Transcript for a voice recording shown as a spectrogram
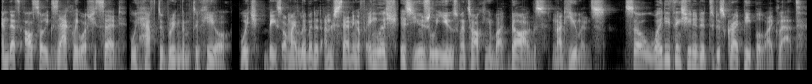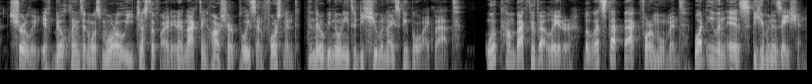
And that's also exactly what she said. We have to bring them to heel, which, based on my limited understanding of English, is usually used when talking about dogs, not humans. So, why do you think she needed to describe people like that? Surely, if Bill Clinton was morally justified in enacting harsher police enforcement, then there would be no need to dehumanize people like that. We'll come back to that later, but let's step back for a moment. What even is dehumanization?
